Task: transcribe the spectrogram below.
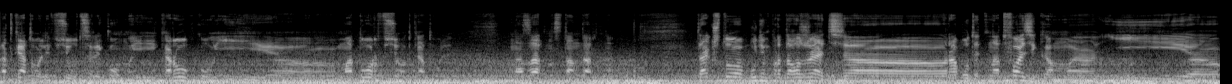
откатывали всю целиком, и коробку, и э, мотор, все откатывали назад на стандартно. Так что будем продолжать э, работать над фазиком э, и э,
